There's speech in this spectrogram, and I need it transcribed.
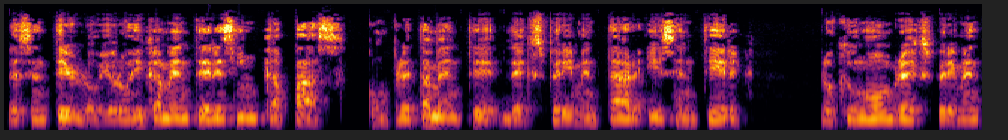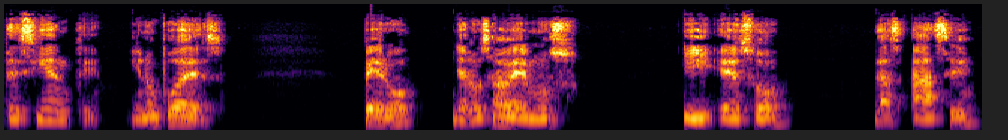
de sentirlo. Biológicamente eres incapaz completamente de experimentar y sentir lo que un hombre experimenta y siente. Y no puedes. Pero ya lo sabemos y eso las hace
